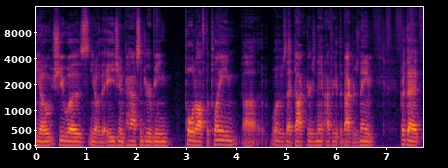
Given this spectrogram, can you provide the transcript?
you know, she was, you know, the Asian passenger being pulled off the plane. Uh, what was that doctor's name? I forget the doctor's name. But that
